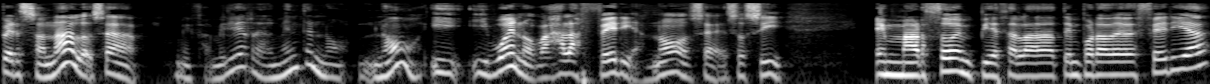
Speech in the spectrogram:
personal, o sea, mi familia realmente no, no. Y, y bueno, vas a las ferias, ¿no? O sea, eso sí, en marzo empieza la temporada de ferias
